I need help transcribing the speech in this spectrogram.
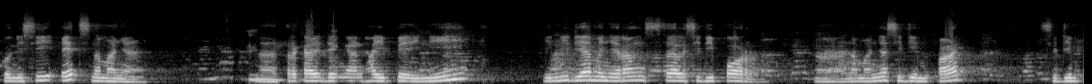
kondisi AIDS namanya. Nah, terkait dengan HIV ini, ini dia menyerang sel CD4. Nah, namanya CD4. CD4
